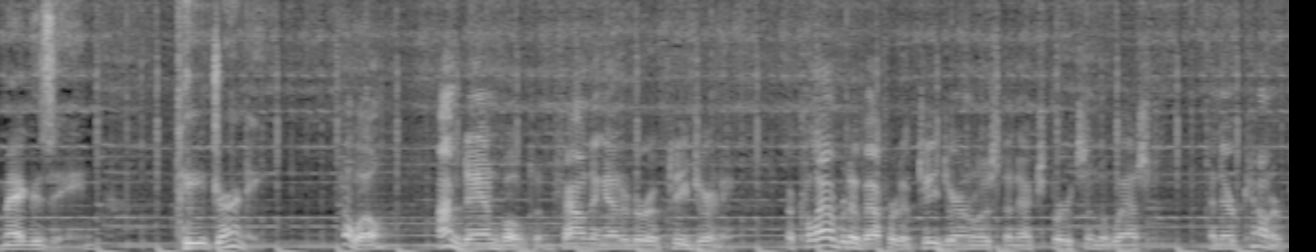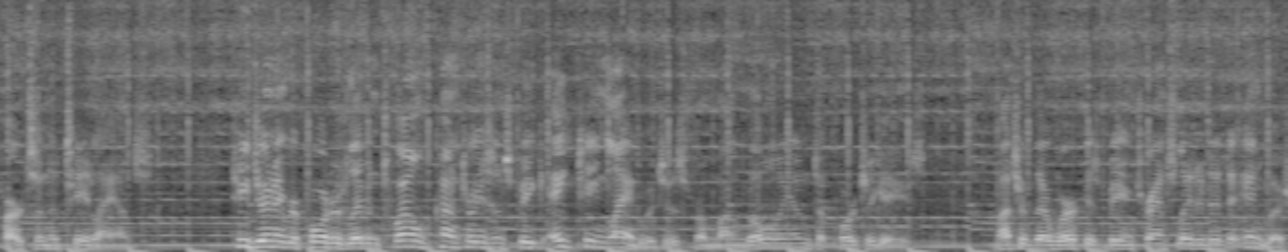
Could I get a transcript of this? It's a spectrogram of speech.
magazine, Tea Journey. Oh, Hello, I'm Dan Bolton, founding editor of Tea Journey, a collaborative effort of tea journalists and experts in the West and their counterparts in the tea lands. Tea Journey reporters live in 12 countries and speak 18 languages from Mongolian to Portuguese. Much of their work is being translated into English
